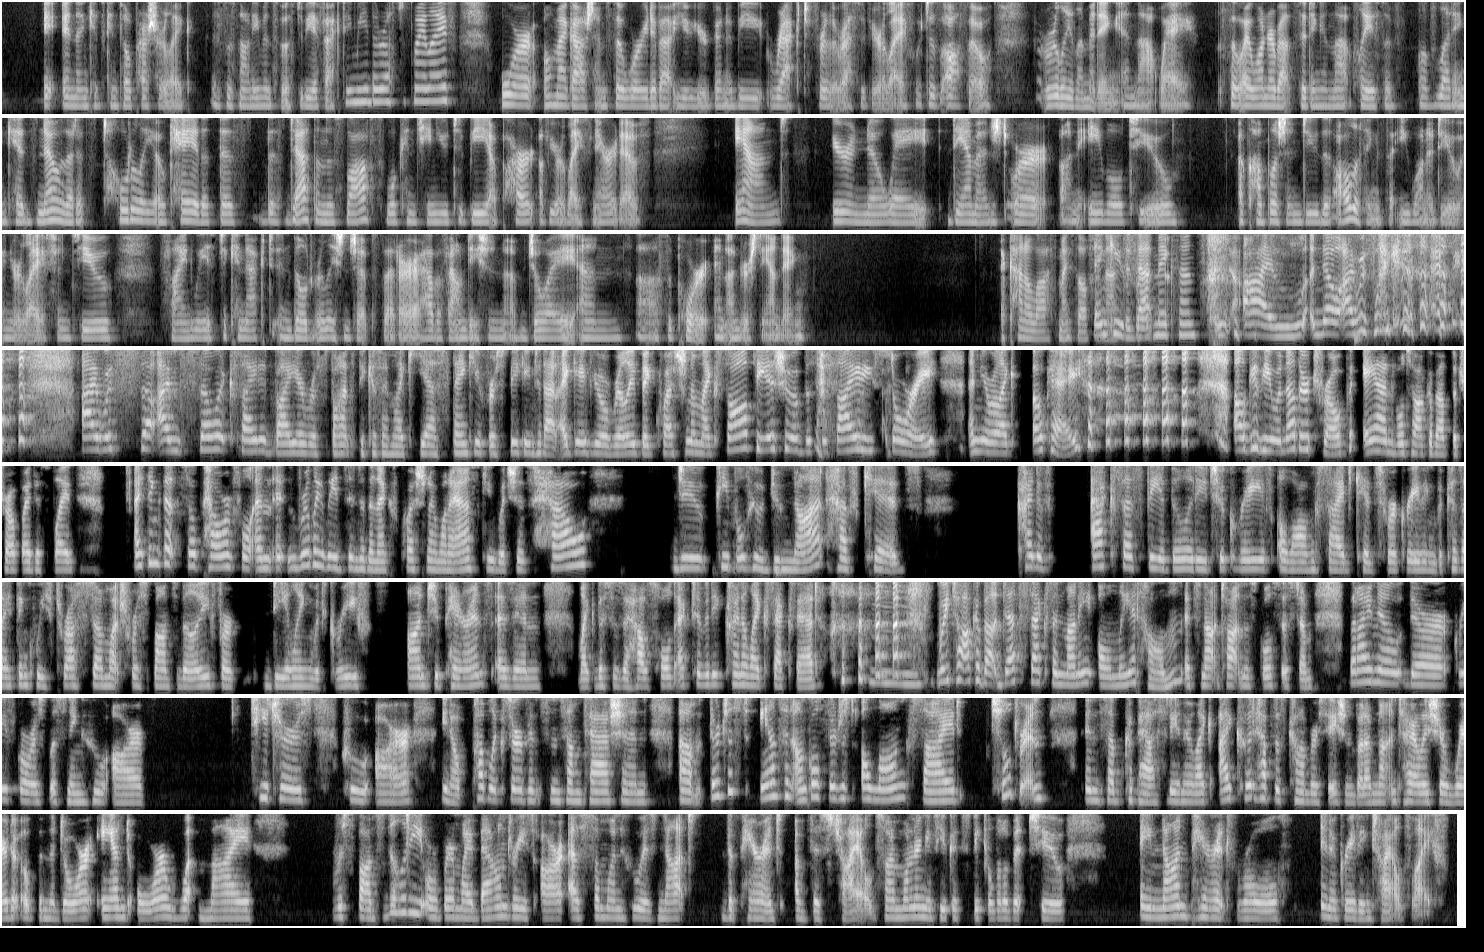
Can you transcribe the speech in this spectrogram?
and then kids can feel pressure like, is this not even supposed to be affecting me the rest of my life? Or, oh my gosh, I'm so worried about you, you're going to be wrecked for the rest of your life, which is also really limiting in that way. So I wonder about sitting in that place of, of letting kids know that it's totally okay that this this death and this loss will continue to be a part of your life narrative. And you're in no way damaged or unable to accomplish and do the, all the things that you want to do in your life and to find ways to connect and build relationships that are have a foundation of joy and uh, support and understanding. I kind of lost myself. Thank you. Did for, that make sense? I no, I was like, I was so I'm so excited by your response because I'm like, yes, thank you for speaking to that. I gave you a really big question. I'm like, solve the issue of the society story, and you were like, okay. I'll give you another trope, and we'll talk about the trope I displayed. I think that's so powerful. And it really leads into the next question I want to ask you, which is how do people who do not have kids kind of access the ability to grieve alongside kids who are grieving? Because I think we thrust so much responsibility for dealing with grief onto parents as in like this is a household activity kind of like sex ed mm. we talk about death sex and money only at home it's not taught in the school system but i know there are grief growers listening who are teachers who are, you know, public servants in some fashion. Um, they're just aunts and uncles. They're just alongside children in some capacity and they're like i could have this conversation but i'm not entirely sure where to open the door and or what my responsibility or where my boundaries are as someone who is not the parent of this child. So i'm wondering if you could speak a little bit to a non-parent role in a grieving child's life.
